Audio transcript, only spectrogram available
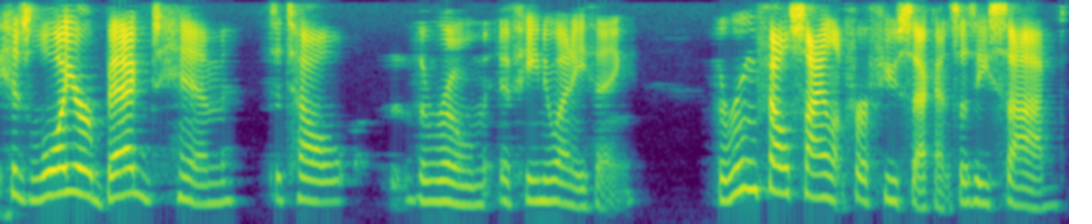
his lawyer begged him to tell the room if he knew anything. The room fell silent for a few seconds as he sobbed.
